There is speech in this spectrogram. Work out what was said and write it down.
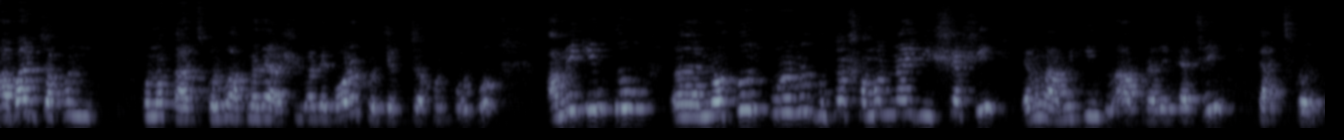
আবার যখন কোনো কাজ করব, আপনাদের আশীর্বাদে বড় প্রজেক্ট যখন করব আমি কিন্তু নতুন পুরনো দুটো সমন্বয় বিশ্বাসী এবং আমি কিন্তু আপনাদের কাছেই কাজ করব।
